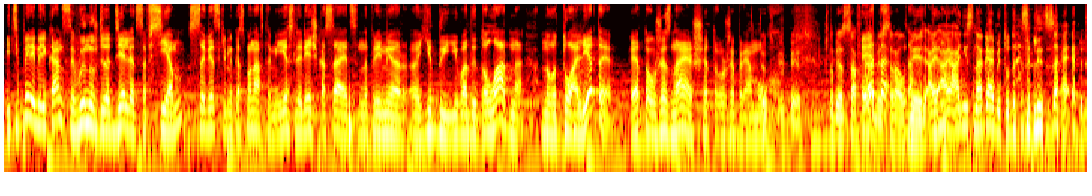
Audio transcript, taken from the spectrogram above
И теперь американцы вынуждены делиться всем с советскими космонавтами. Если речь касается, например, э, еды и воды, то ладно, но вот туалеты, это уже, знаешь, это уже прям ух. пипец. Чтобы я с совками Это- срал да. вместе. А, а они с ногами туда залезают.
